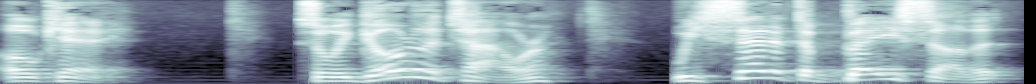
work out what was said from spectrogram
okay. So we go to the tower, we set at the base of it,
